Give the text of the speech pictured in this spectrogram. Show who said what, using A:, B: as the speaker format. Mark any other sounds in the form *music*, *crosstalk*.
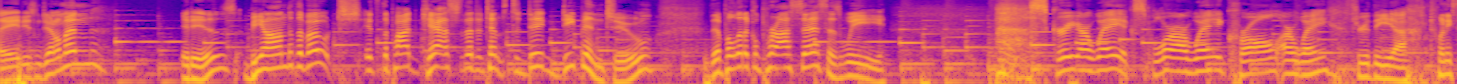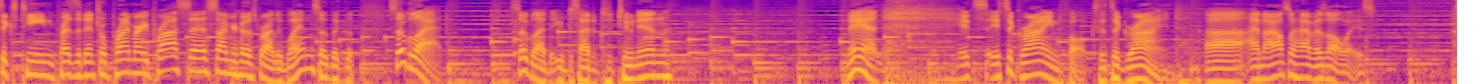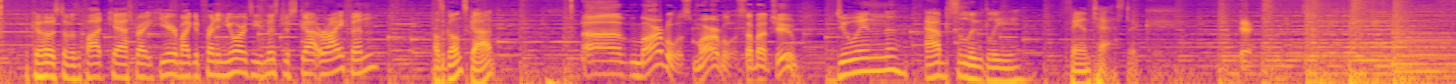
A: Ladies and gentlemen, it is Beyond the Vote. It's the podcast that attempts to dig deep into the political process as we *sighs* scurry our way, explore our way, crawl our way through the uh, 2016 presidential primary process. I'm your host, Riley Bland. So, the, so glad, so glad that you've decided to tune in. Man, it's it's a grind, folks. It's a grind. Uh, and I also have, as always, the co-host of the podcast right here, my good friend and yours. He's Mr. Scott Rifen. How's it going, Scott?
B: Uh, marvelous, marvelous. How about you?
A: Doing absolutely fantastic.
B: Excellent.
